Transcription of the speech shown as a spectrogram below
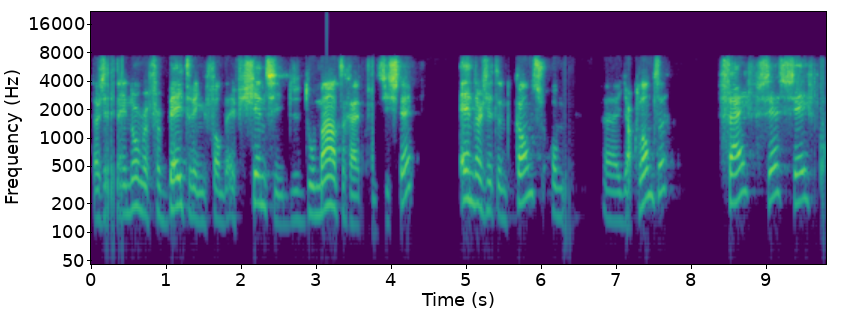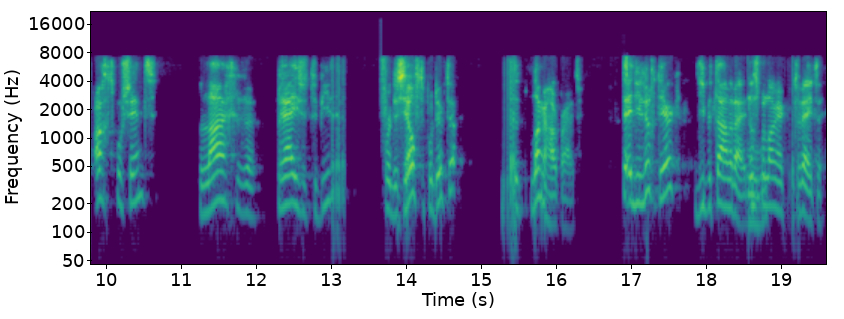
Daar zit een enorme verbetering van de efficiëntie, de doelmatigheid van het systeem. En daar zit een kans om uh, jouw klanten 5, 6, 7, 8 procent lagere prijzen te bieden voor dezelfde producten met lange houdbaarheid. En die luchtdirk, die betalen wij. Dat is mhm. belangrijk om te weten.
